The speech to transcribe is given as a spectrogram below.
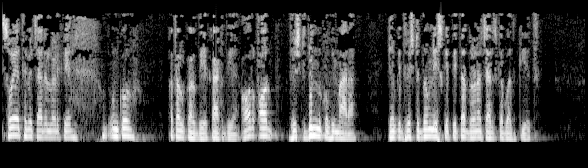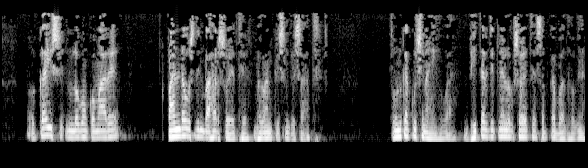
सोए थे बेचारे लड़के, उनको कत्ल कर दिए, काट दिए और और धृष्टदुम्न को भी मारा। क्योंकि धृष्टदुम्न इसके पिता द्रोणाचार्य का वध किए थे। और कई लोगों को मारे। पांडव उस दिन बाहर सोए थे भगवान कृष्ण के साथ। तो उनका कुछ नहीं हुआ। भीतर जितने लोग सोए थे, सबका वध हो गया।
